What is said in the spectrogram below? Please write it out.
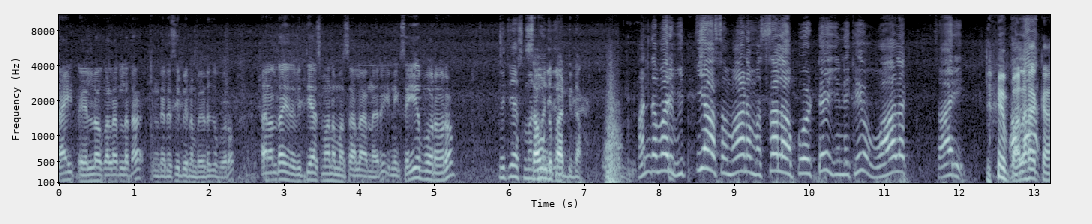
லைட் எல்லோ கலரில் தான் இந்த ரெசிபி நம்ம எடுக்க போகிறோம் அதனால தான் இது வித்தியாசமான மசாலான்னாரு. இன்றைக்கி செய்ய போகிறவரும் வித்தியாசமான சவுண்டு பார்ட்டி தான். அந்த மாதிரி வித்தியாசமான மசாலா போட்டு இன்னைக்கு வாழை சாரி பலாக்கா.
